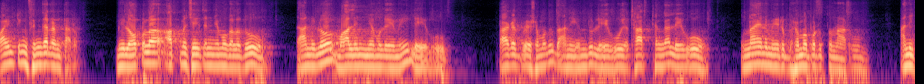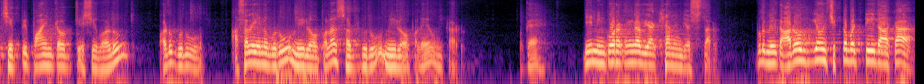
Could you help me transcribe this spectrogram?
పాయింటింగ్ ఫింగర్ అంటారు. మీ లోపల ఆత్మ చైతన్యము గలదు దానిలో మాలిన్యములేమీ లేవు. రాగద్వేషములు దాని ఎందు లేవు యథార్థంగా లేవు. ఉన్నాయని మీరు భ్రమపడుతున్నారు అని చెప్పి పాయింట్అవుట్ చేసేవాడు వాడు గురువు. అసలైన గురువు మీ లోపల సద్గురువు మీ లోపలే ఉంటాడు. ఓకే? దీన్ని ఇంకో రకంగా వ్యాఖ్యానం చేస్తారు. ఇప్పుడు మీకు ఆరోగ్యం చిక్కబట్టి దాకా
